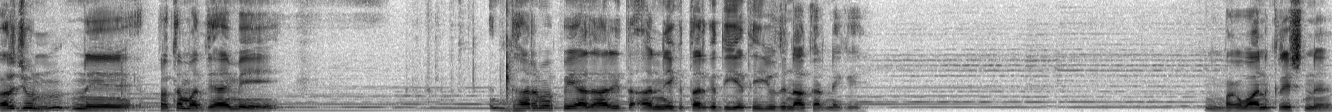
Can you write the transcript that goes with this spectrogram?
अर्जुन ने प्रथम अध्याय में धर्म पे आधारित अनेक तर्क दिए थे युद्ध ना करने के। भगवान कृष्ण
